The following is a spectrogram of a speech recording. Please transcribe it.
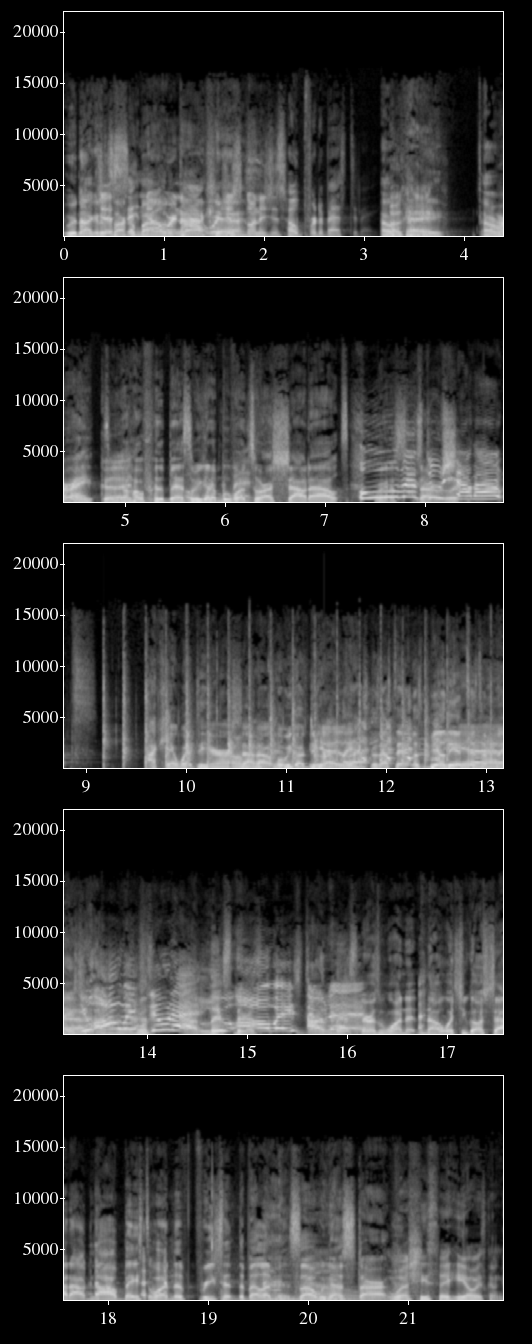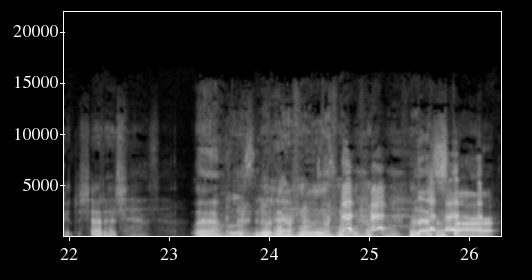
We're not I'm gonna just talk saying- about it No, on we're the not. We're just gonna just hope for the best today. okay. Okay. All right. right. So we're Good. hope for the best. so oh, we're gonna for the move on to our shout outs. Ooh, let's do shout outs. I can't wait to hear her Oh shout out. But we're gonna do goodness. her last because that's it. Let's build the Yeah. anticipation. You always do that. Our listeners, you always do our that. listeners want to know what you gonna shout out now based on the recent developments. So we're gonna start. Well, she said he always gonna get the shout out. Chance. Well, we'll see what happens. Let's start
